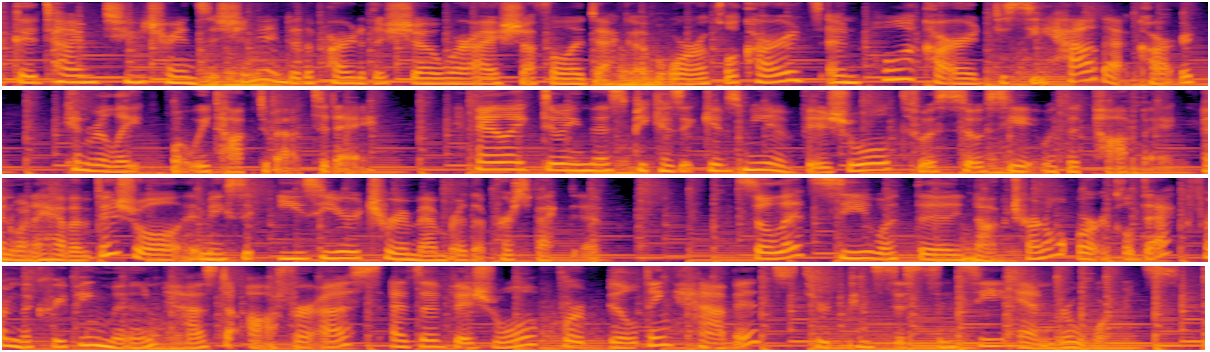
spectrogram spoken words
A good time to transition into the part of the show where I shuffle a deck of oracle cards and pull a card to see how that card can relate to what we talked about today. I like doing this because it gives me a visual to associate with a topic. And when I have a visual, it makes it easier to remember the perspective. So let's see what the Nocturnal Oracle deck from the Creeping Moon has to offer us as a visual for building habits through consistency and rewards.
